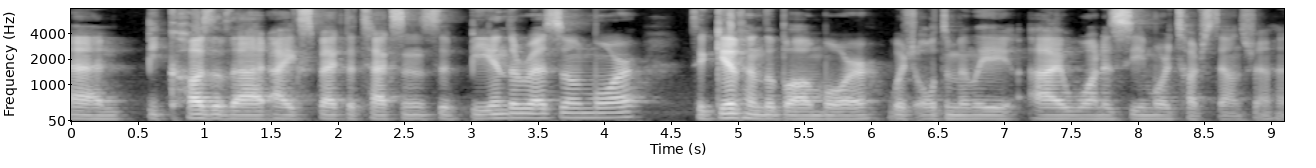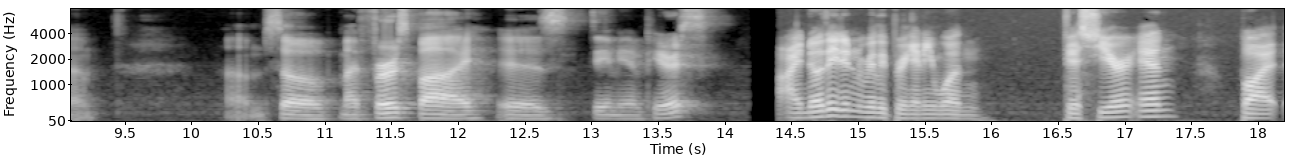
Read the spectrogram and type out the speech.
And because of that, I expect the Texans to be in the red zone more, to give him the ball more, which ultimately I want to see more touchdowns from him. Um, so my first buy is Dameon Pierce. I know they didn't really bring anyone this year in, but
